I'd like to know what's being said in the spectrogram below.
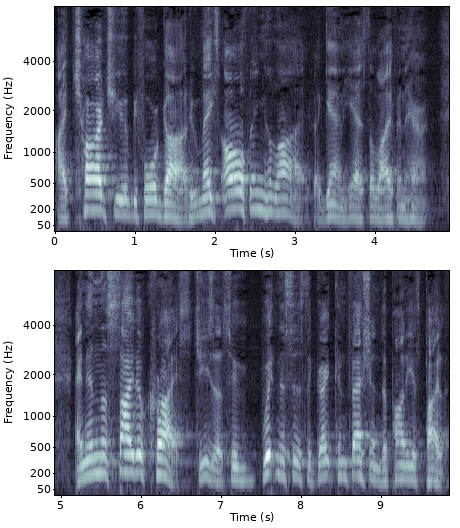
I charge you before God, who makes all things alive. Again, he has the life inherent. And in the sight of Christ, Jesus, who witnesses the great confession to Pontius Pilate,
